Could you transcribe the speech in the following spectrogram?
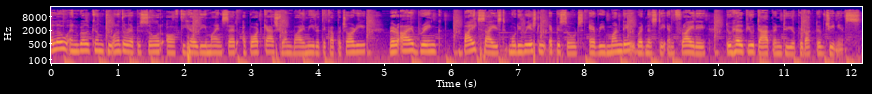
Hello and welcome to another episode of The Healthy Mindset, a podcast run by me, Ritika where I bring bite sized motivational episodes every Monday, Wednesday, and Friday to help you tap into your productive genius.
